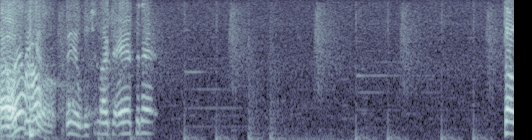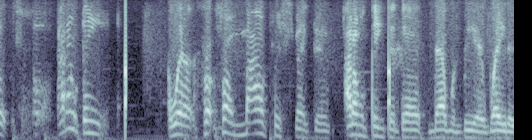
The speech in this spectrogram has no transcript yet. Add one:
Well, Bill, Bill, would you like to add to that? So, so I don't think. Well, from, from my perspective, I don't think that, that that would be a way to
